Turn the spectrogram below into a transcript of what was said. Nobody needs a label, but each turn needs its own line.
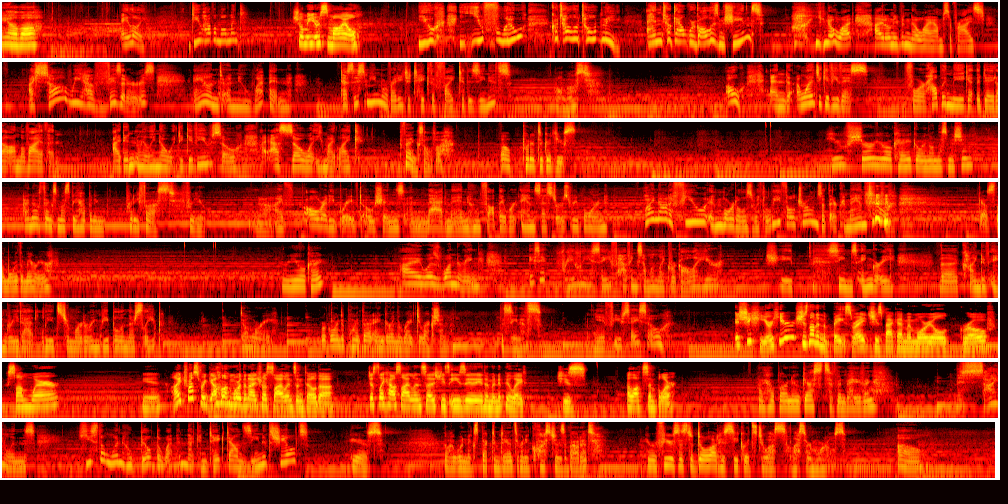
Hey, Alva.
Aloy, do you have a moment?
Show me your smile.
You. you flew? Kotallo told me. And took out Regalla's machines? You know what? I don't even know why I'm surprised. I saw we have visitors and a new weapon. Does this mean we're ready to take the fight to the Zeniths?
Almost.
Oh, and I wanted to give you this for helping me get the data on Leviathan. I didn't really know what to give you, so I asked Zoe what you might like.
Thanks, Alva. I'll put it to good use. You sure you're okay going on this mission? I know things must be happening pretty fast for you.
Uh, I've already braved oceans and madmen who thought they were ancestors reborn. Why not a few immortals with lethal drones at their command, too?
Guess the more the merrier. Are you okay?
I was wondering, is it really safe having someone like Regalla here? She seems angry. The kind of angry that leads to murdering people in their sleep.
Don't worry. We're going to point that anger in the right direction. The Zeniths.
If you say so.
Is she here here? She's not in the base, right? She's back at Memorial Grove somewhere. Yeah. I trust Regalla more than I trust Sylens and Tilda. Just like how Sylens says she's easy to manipulate. She's a lot simpler.
I hope our new guests have been behaving.
This Sylens, he's the one who built the weapon that can take down Zenith shields?
He is. Though I wouldn't expect him to answer any questions about it. He refuses to dole out his secrets to us lesser mortals.
Oh.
